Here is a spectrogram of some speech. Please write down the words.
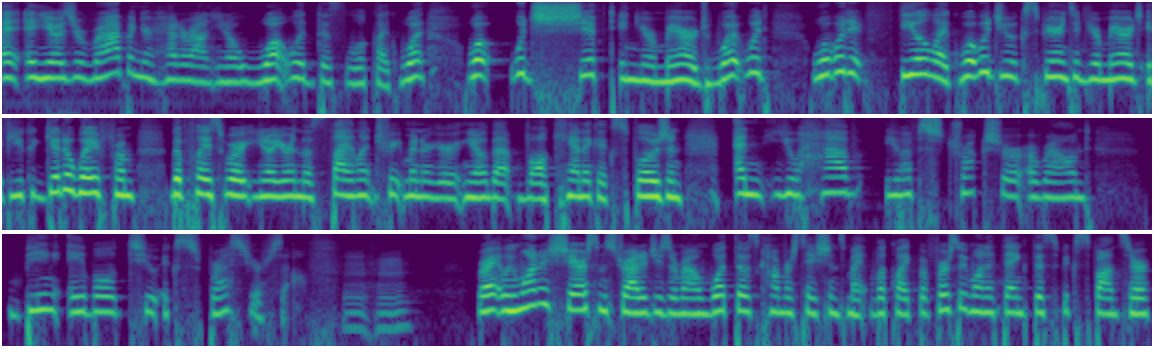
and and you know, as you're wrapping your head around, you know, what would this look like? What what would shift in your marriage? What would what would it feel like? What would you experience in your marriage if you could get away from the place where you know you're in the silent treatment or you're you know that volcanic explosion, and you have you have structure around being able to express yourself. Mm-hmm. Right. We want to share some strategies around what those conversations might look like. But first, we want to thank this week's sponsor.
